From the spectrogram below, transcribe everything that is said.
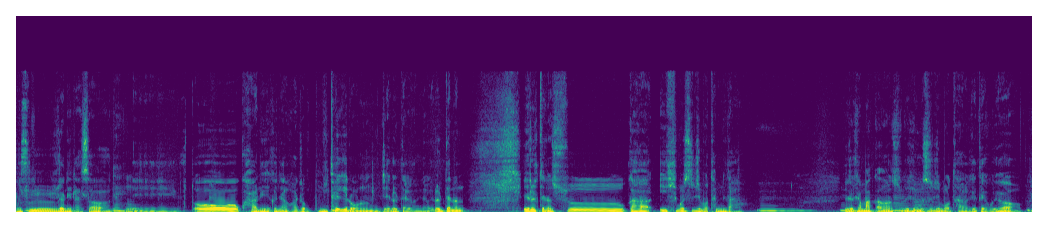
무술년이라서 네. 이, 또 관이 그냥 아주 뭉태기로 오는 이제 이럴 때거든요. 이럴 때는 이럴 때는 수가 이 힘을 쓰지 못합니다. 음. 이렇게 막강한 수도 힘을 쓰지 못하게 되고요. 네.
